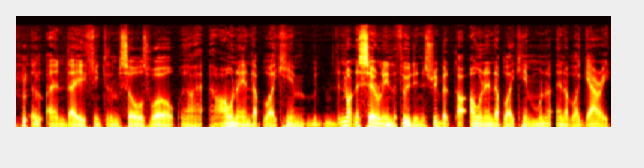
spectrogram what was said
and they think to themselves, well, you know, I want to end up like him. Not necessarily in the food industry, but I, I want to end up like him. I want to end up like Gary.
